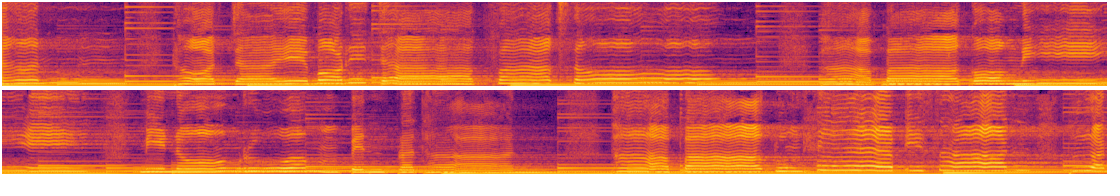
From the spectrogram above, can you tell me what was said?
นั้นทอดใจบริจาคฝากซองผ้าป่ากองนี้ มีน้องร่วมเป็นประธานผ้าป่ากรุงเทพอีสาน เพื่อน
